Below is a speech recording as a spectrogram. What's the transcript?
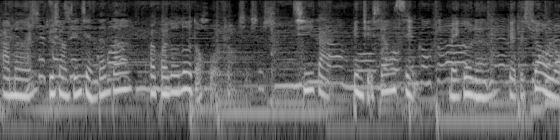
他们只想简简单单、快快乐乐的活着，期待并且相信每个人给的笑容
